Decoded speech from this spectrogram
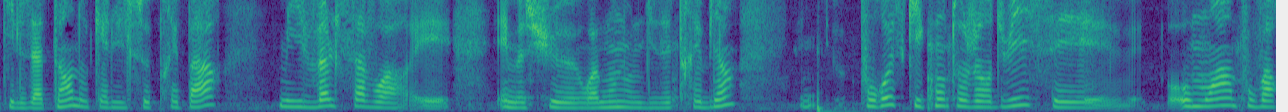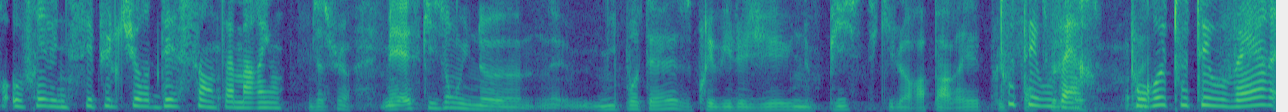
qu'ils attendent, auquel ils se préparent, mais ils veulent savoir. Et, et Monsieur Wagon nous le disait très bien. Pour eux, ce qui compte aujourd'hui, c'est au moins pouvoir offrir une sépulture décente à Marion. Bien sûr. Mais est-ce qu'ils ont une, hypothèse privilégiée, une piste qui leur apparaît plus Tout est ouvert. Pour eux, tout est ouvert,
